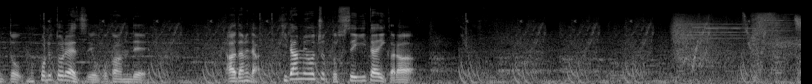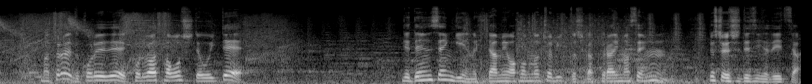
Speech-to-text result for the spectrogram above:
んと、これとりあえず横間で。あ、ダメだ。火ダメをちょっと防ぎたいから、まあ、とりあえずこれで、これは倒しておいて、で、電線銀の火ダメはほんのちょびっとしか食らいません。よしよし、出てきた、出てきた。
